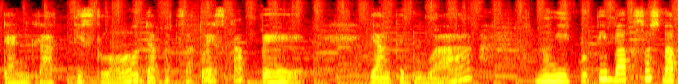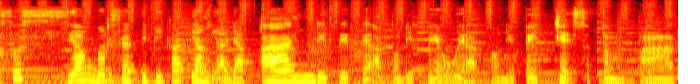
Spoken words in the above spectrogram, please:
dan gratis loh dapat satu SKP. Yang kedua, mengikuti baksos-baksos yang bersertifikat yang diadakan DPP atau DPW atau DPC setempat.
